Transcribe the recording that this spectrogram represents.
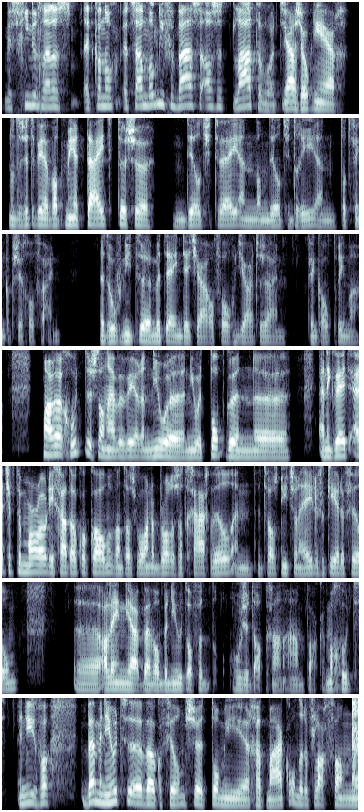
misschien nog wel eens... Het, kan nog, het zou me ook niet verbazen als het later wordt. Ja, is ook niet erg. Want er zit weer wat meer tijd tussen deeltje 2 en dan deeltje 3. En dat vind ik op zich wel fijn. Het hoeft niet eh, meteen dit jaar of volgend jaar te zijn. Vind ik ook prima. Maar eh, goed, dus dan hebben we weer een nieuwe, nieuwe Top Gun. eh, en ik weet, Edge of Tomorrow, die gaat ook al komen. Want als Warner Brothers dat graag wil. En het was niet zo'n hele verkeerde film. Eh, alleen ja, ik ben wel benieuwd of het, hoe ze dat gaan aanpakken. Maar goed, in ieder geval, ik ben benieuwd eh, welke films eh, Tommy gaat maken onder de vlag van,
